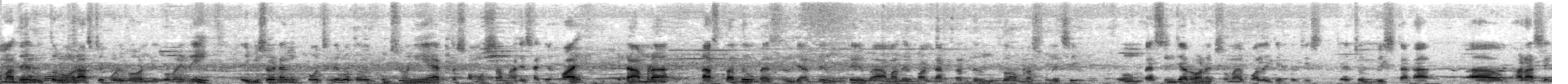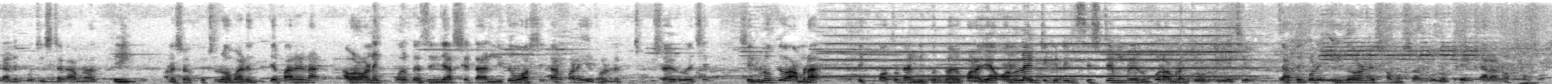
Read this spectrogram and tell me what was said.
আমাদের উত্তরবঙ্গ রাষ্ট্রীয় পরিবহন নিগমে নেই। এই বিষয়টা আমি খোঁজ নেব, তবে খুচরো নিয়ে একটা সমস্যা মাঝে সাঝে হয়। এটা আমরা রাস্তাতেও প্যাসেঞ্জারদের মুখে বা আমাদের কন্ডাক্টারদের মুখেও আমরা শুনেছি এবং প্যাসেঞ্জারও অনেক সময় বলে যে পঁচিশ, চব্বিশ টাকা ভাড়া সেখানে পঁচিশ টাকা আমরা দিই। অনেক সময় খুচরো ওভারে দিতে পারে না। আবার অনেক প্যাসেঞ্জার সেটা নিতেও অস্বীকার করে। এই ধরনের কিছু বিষয় রয়েছে। সেগুলোকেও আমরা কতটা নিখুঁতভাবে করা যায়। অনলাইন টিকিটিং সিস্টেমের উপর আমরা জোর দিয়েছি। যাতে করে এই ধরনের সমস্যাগুলোকে এড়ানো সম্ভব।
